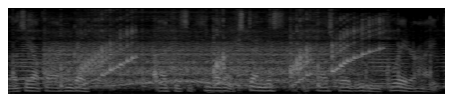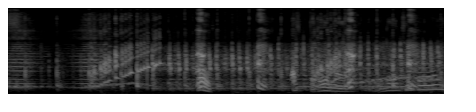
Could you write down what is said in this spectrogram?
Let's see how far I can go. I can see if I can extend this score to even greater heights. Regular Temple Run.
